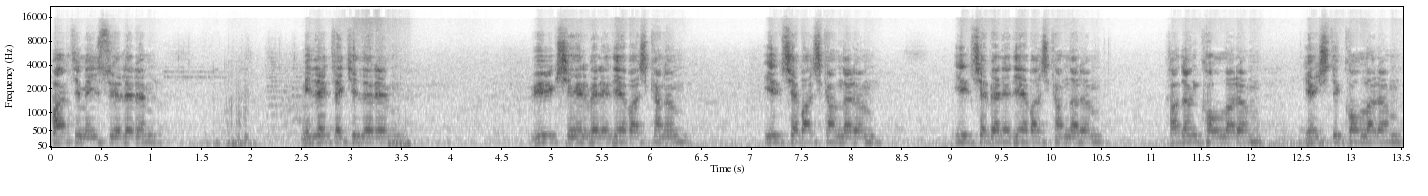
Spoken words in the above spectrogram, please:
Parti meclis üyelerim, milletvekillerim, Büyükşehir Belediye Başkanım, ilçe başkanlarım, ilçe belediye başkanlarım, kadın kollarım, gençlik kollarım,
